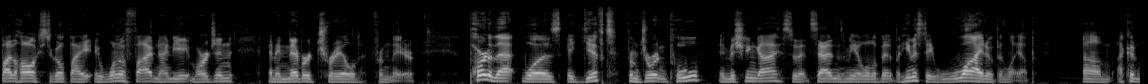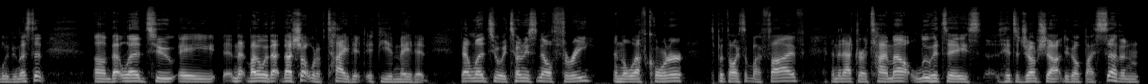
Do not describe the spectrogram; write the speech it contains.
by the Hawks to go up by a 105 98 margin, and they never trailed from there. Part of that was a gift from Jordan Poole, a Michigan guy, so that saddens me a little bit, but he missed a wide open layup. Um, I couldn't believe he missed it. Um, that led to a, that, by the way, that, that shot would have tied it if he had made it. That led to a Tony Snell three in the left corner to put the Hawks up by five. And then after a timeout, Lou hits a, hits a jump shot to go up by seven.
